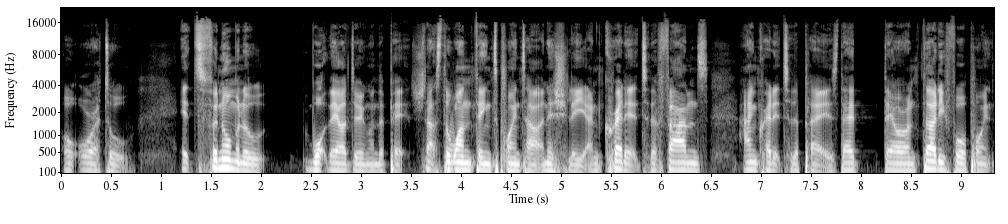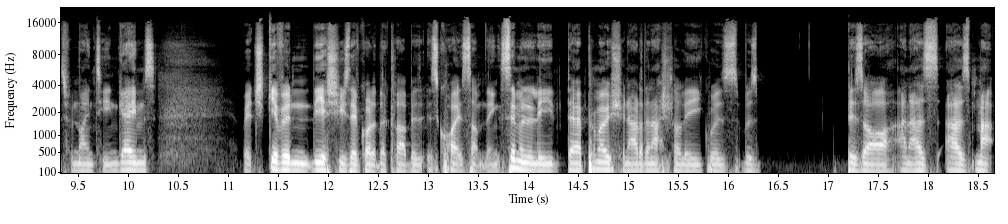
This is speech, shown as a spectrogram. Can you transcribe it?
or, or at all. It's phenomenal what they are doing on the pitch. That's the one thing to point out initially, and credit to the fans and credit to the players. They're they are on 34 points from 19 games, which, given the issues they've got at the club, is, is quite something. Similarly, their promotion out of the National League was was bizarre, and as as Matt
